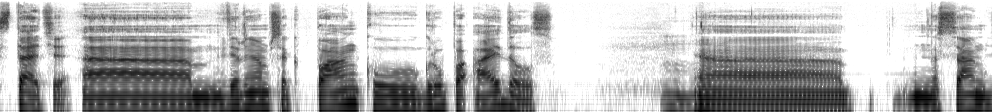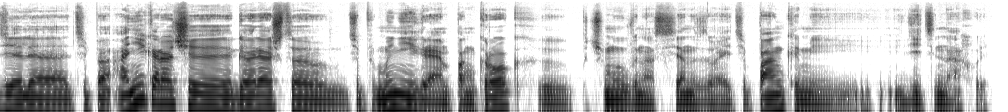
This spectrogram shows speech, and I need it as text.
Кстати, а, вернемся к панку. Группа Idols. А, на самом деле, типа, они, короче, говорят, что, типа, мы не играем панк-рок, э, почему вы нас все называете панками, идите нахуй.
